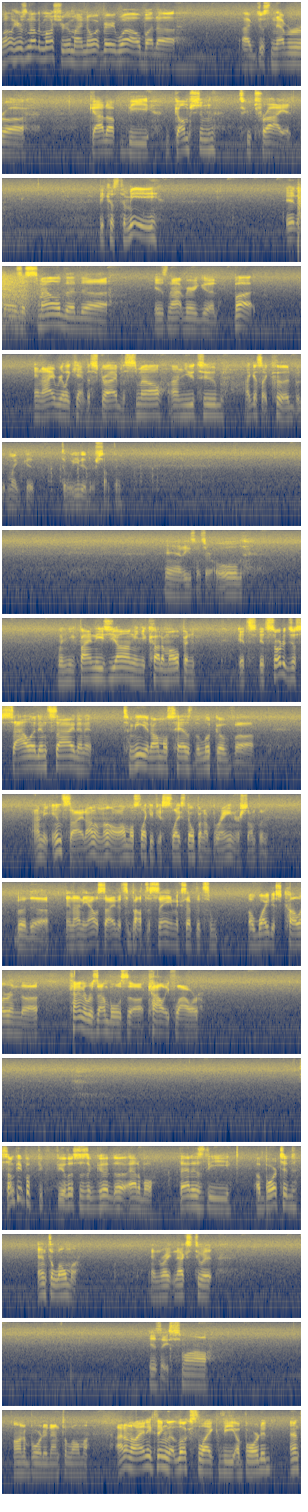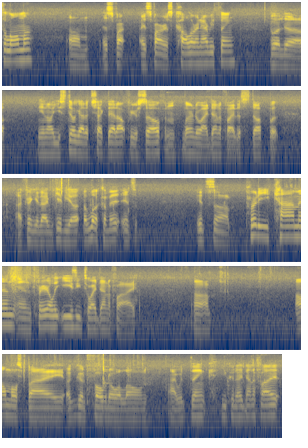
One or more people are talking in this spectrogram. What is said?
Well, here's another mushroom. I know it very well, but uh, I've just never uh, got up the gumption to try it. Because to me, it has a smell that uh, is not very good. But, and I really can't describe the smell on YouTube. I guess I could, but it might get deleted or something. Yeah, these ones are old. When you find these young and you cut them open, it's it's sort of just solid inside, and it to me it almost has the look of uh, on the inside. I don't know, almost like if you sliced open a brain or something. But uh, and on the outside it's about the same, except it's a whitish color and uh, kind of resembles uh, cauliflower. Some people feel this is a good uh, edible. That is the aborted entoloma. And right next to it is a small unaborted entoloma. I don't know anything that looks like the aborted entoloma um, as far as far as color and everything, but uh, you know you still got to check that out for yourself and learn to identify this stuff. But I figured I'd give you a, a look of it. It's it's uh, pretty common and fairly easy to identify. Uh, almost by a good photo alone, I would think you could identify it.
